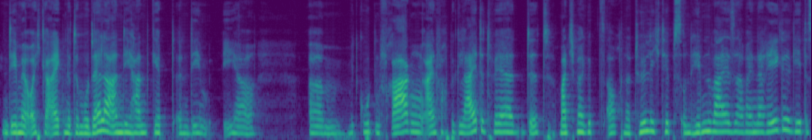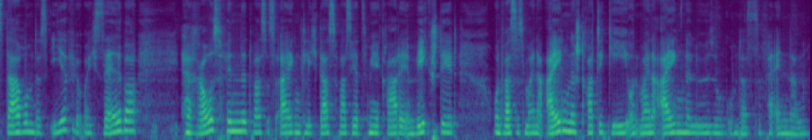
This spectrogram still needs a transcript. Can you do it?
indem er euch geeignete Modelle an die Hand gibt, indem ihr ähm, mit guten Fragen einfach begleitet werdet. Manchmal gibt es auch natürlich Tipps und Hinweise, aber in der Regel geht es darum, dass ihr für euch selber herausfindet, was ist eigentlich das, was jetzt mir gerade im Weg steht und was ist meine eigene Strategie und meine eigene Lösung, um das zu verändern.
